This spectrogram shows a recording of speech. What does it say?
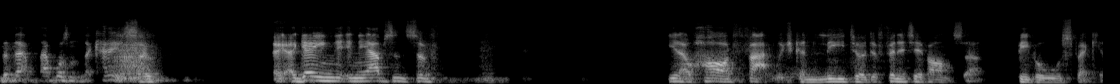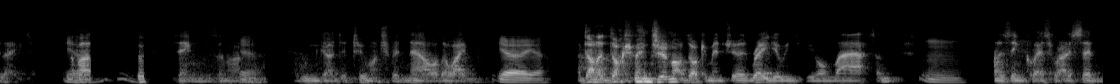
But that that wasn't the case. So again, in the absence of you know hard fact which can lead to a definitive answer, people will speculate yeah. about things, and I, yeah. I wouldn't go into too much of it now. Although I yeah yeah I've done a documentary, not a documentary, a radio interview on that, and mm. on his inquest where I said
